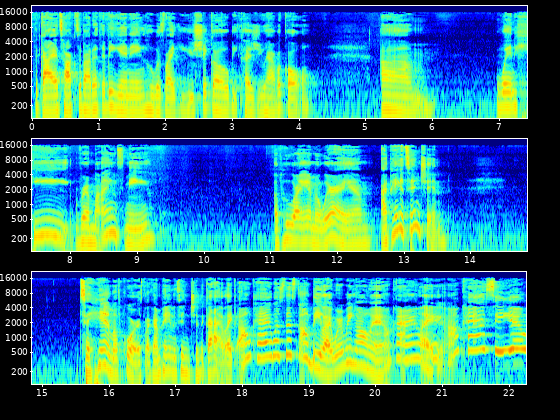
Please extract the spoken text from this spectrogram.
the guy I talked about at the beginning, who was like, You should go because you have a goal. Um, when he reminds me of who I am and where I am, I pay attention to him, of course, like I'm paying attention to the guy, like, okay, what's this gonna be? Like, where are we going? Okay, like, okay, I see you.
